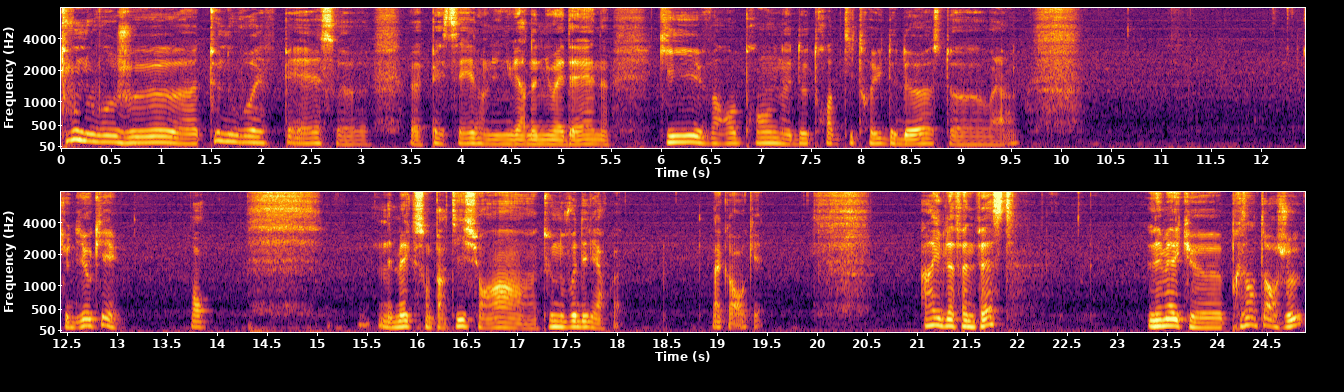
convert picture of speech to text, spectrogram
tout nouveau jeu, euh, tout nouveau FPS euh, PC dans l'univers de New Eden, qui va reprendre deux trois petits trucs de Dust, voilà. Tu te dis ok, bon, les mecs sont partis sur un, tout nouveau délire quoi. D'accord, ok. Arrive la FanFest, les mecs présentent leur jeu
